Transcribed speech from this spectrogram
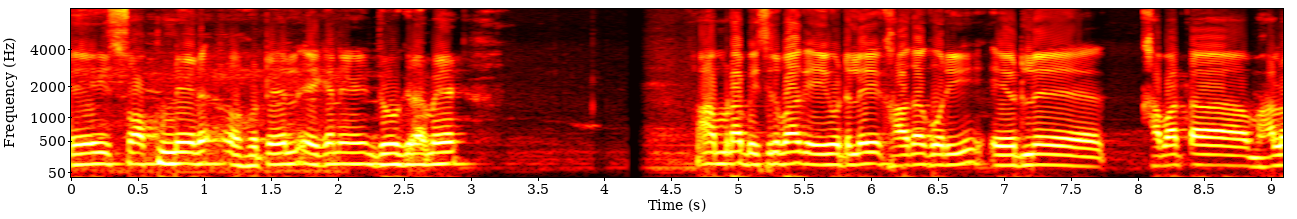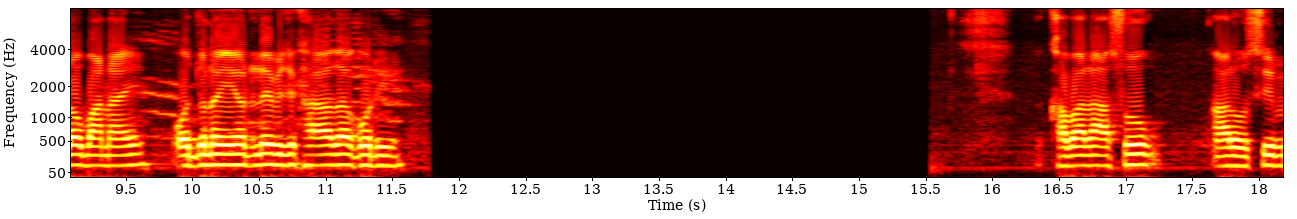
এই স্বপ্নের হোটেল। এখানে জোগ্রামে আমরা বেশিরভাগ এই হোটেলে খাওয়া দাওয়া করি। এই হোটেলে খাবারটা ভালো বানায়। ওর জন্য এই হোটেলে বেশি খাওয়া দাওয়া করি। খাবার আসুক, আর অসীম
